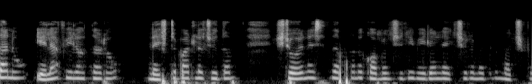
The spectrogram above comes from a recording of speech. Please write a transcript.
తను ఎలా ఫీల్ అవుతాడో? నెక్స్ట్ పాటలో చూద్దాం. స్టోరీ నచ్చితే తప్పకుండా కామెంట్ చేయండి. వీడియో లైక్ చేయడం మాత్రం మర్చిపోకండి.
